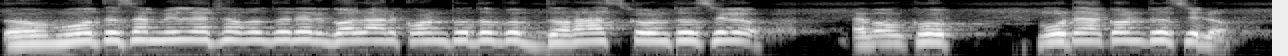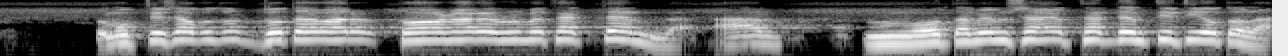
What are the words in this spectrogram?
তো মোহতাসামিল্লা সহোদরের গলার কণ্ঠ তো খুব দরাজ কণ্ঠ ছিল এবং খুব মোটা কণ্ঠ ছিল। মুফতি দোতলার কর্নারের রুমে থাকতেন আর মোহতামিম সাহেব থাকতেন তৃতীয় তলা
